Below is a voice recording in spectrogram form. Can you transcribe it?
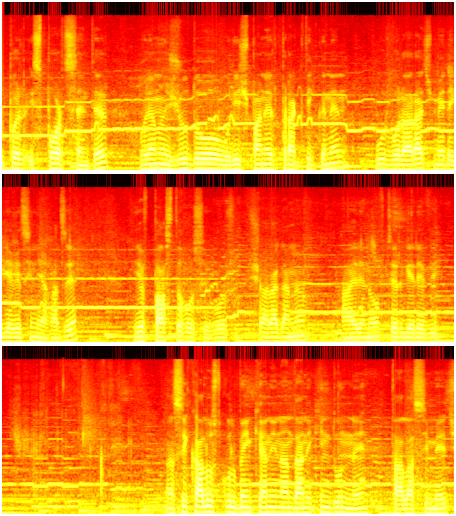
իբր sport center, ուրեմն ժուդո, ուրիշ բաներ պրակտիկ կնեն, ուր որ առաջ մեր եկեղեցին եղած է եւ փաստը հոս է, որ շարականը հայրենով ձեր գերեվի։ Ասի Կալուստ Գուլբենկյանին անդանիքին դունն է Թալասի մեջ։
